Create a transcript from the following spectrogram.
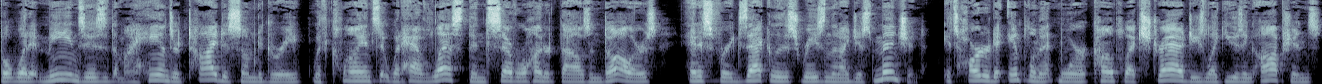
but what it means is that my hands are tied to some degree with clients that would have less than several hundred thousand dollars. And it's for exactly this reason that I just mentioned it's harder to implement more complex strategies like using options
